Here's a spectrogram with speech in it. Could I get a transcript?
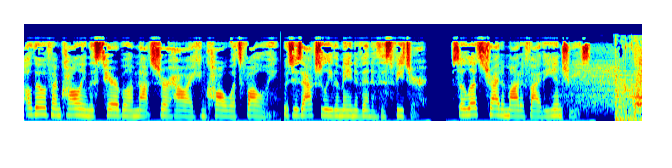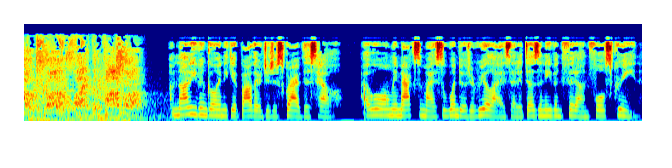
Although if I'm calling this terrible I'm not sure how I can call what's following, which is actually the main event of this feature. So let's try to modify the entries. I'm not even going to get bothered to describe this hell, I will only maximize the window to realize that it doesn't even fit on full screen.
